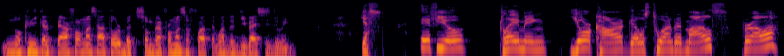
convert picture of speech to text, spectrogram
no clinical performance at all, but some performance of what, what the device is doing. Yes. If you're claiming your car goes 200 miles per hour,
